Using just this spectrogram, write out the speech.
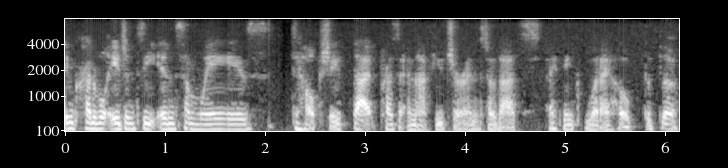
incredible agency in some ways to help shape that present and that future. And so that's, I think, what I hope that the,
